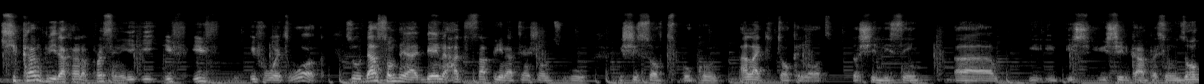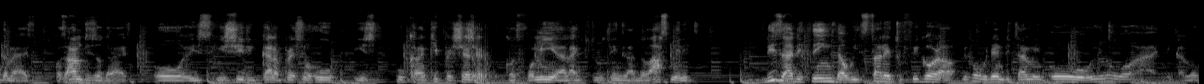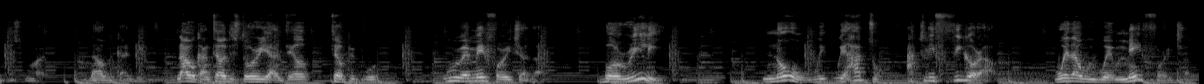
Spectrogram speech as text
she can't be that kind of person if if if we were to work. So that's something I then had to start paying attention to. Is she soft spoken? I like to talk a lot. Does she listen? Um, is, is she the kind of person who's organized? Because I'm disorganized. Or is, is she the kind of person who is who can keep a schedule? Because for me, I like to do things at the last minute. These are the things that we started to figure out before we then determine, oh, you know what, I think I love this woman. Now we can date. Now we can tell the story and tell tell people we were made for each other. But really, no, we, we had to actually figure out whether we were made for each other.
